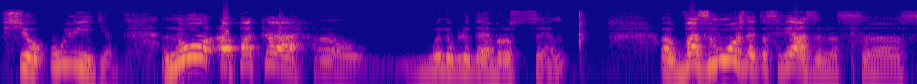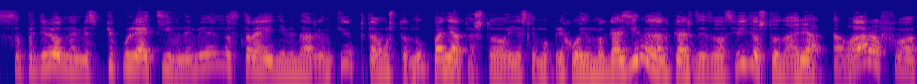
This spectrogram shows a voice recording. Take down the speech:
все увидим. Ну, а пока э, мы наблюдаем рост цен, возможно, это связано с, с определенными спекулятивными настроениями на рынке, потому что, ну, понятно, что если мы приходим в магазин, наверное, каждый из вас видел, что на ряд товаров, а,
